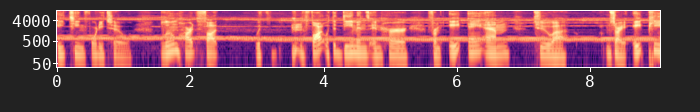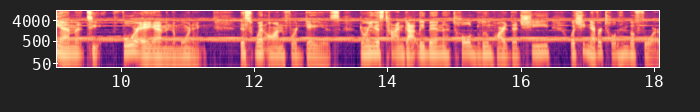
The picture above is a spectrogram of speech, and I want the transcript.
1842. Blumhardt fought with fought with the demons in her from 8 a.m. to uh, I'm sorry, 8 p.m. to 4 a.m. in the morning. This went on for days. During this time, Gottliebin told Blumhardt that she what she never told him before.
